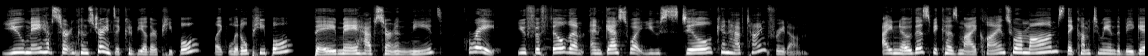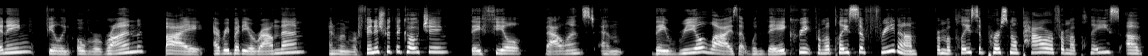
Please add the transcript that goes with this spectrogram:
you may have certain constraints. It could be other people, like little people, they may have certain needs. Great. you fulfill them. And guess what? You still can have time freedom. I know this because my clients who are moms, they come to me in the beginning feeling overrun by everybody around them. And when we're finished with the coaching, they feel balanced and they realize that when they create from a place of freedom, from a place of personal power, from a place of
